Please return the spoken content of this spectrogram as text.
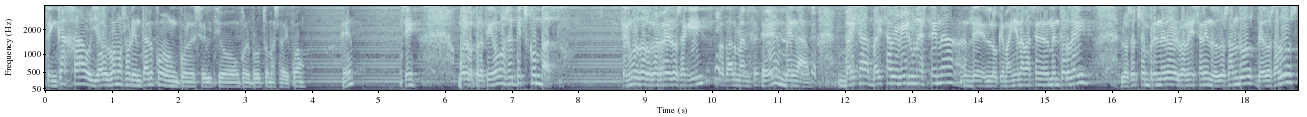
te encaja, o ya os vamos a orientar con, con el servicio, con el producto más adecuado. ¿Eh? Sí. Bueno, practicamos el pitch combat. Tenemos dos guerreros aquí. Totalmente. ¿Eh? Venga, vais a, vais a vivir una escena de lo que mañana va a ser el Mentor Day. Los ocho emprendedores van a ir saliendo de dos a dos. De dos, a dos.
